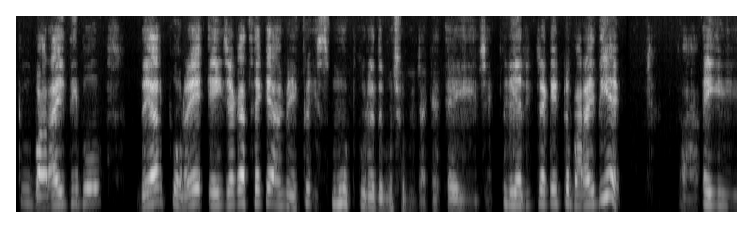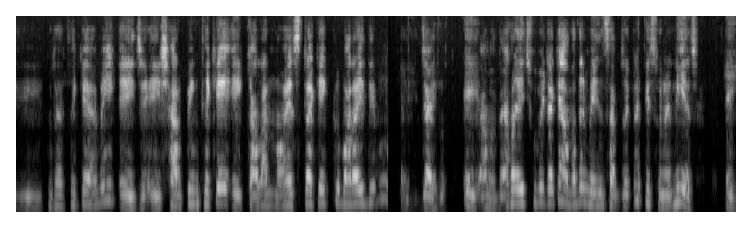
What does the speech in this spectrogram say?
একটু বাড়াই দিব। দেওয়ার পরে এই জায়গা থেকে আমি একটু স্মুথ করে দেব ছবিটাকে। এই যে ক্লিয়ারিটিটাকে একটু বাড়াই দিয়ে এই কোথায় থেকে আমি, এই যে এই শার্পিং থেকে এই কালার নয়েজটাকে একটু বাড়াই দিব। যাই হোক, এই আমাদের, এখন এই ছবিটাকে আমাদের মেইন সাবজেক্টের পিছনে নিয়ে যায় এই,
